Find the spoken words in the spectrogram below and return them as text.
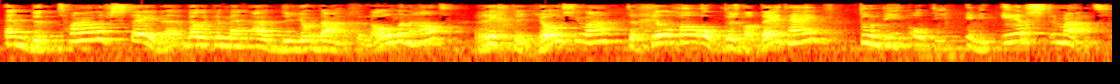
En de twaalf steden welke men uit de Jordaan genomen had, richtte Joshua te Gilgal op. Dus wat deed hij? Toen die, die in die eerste maand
